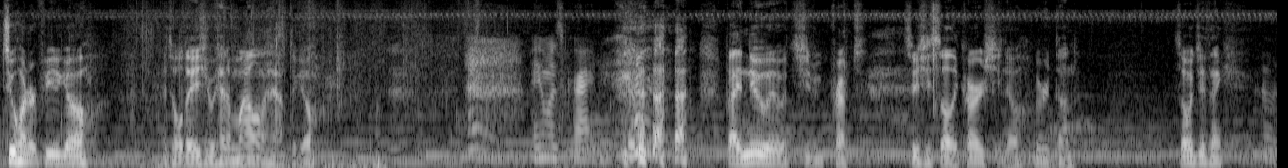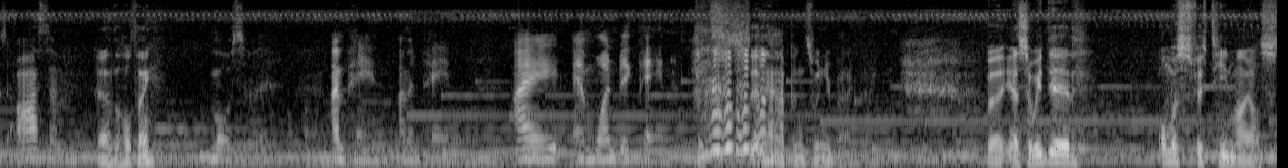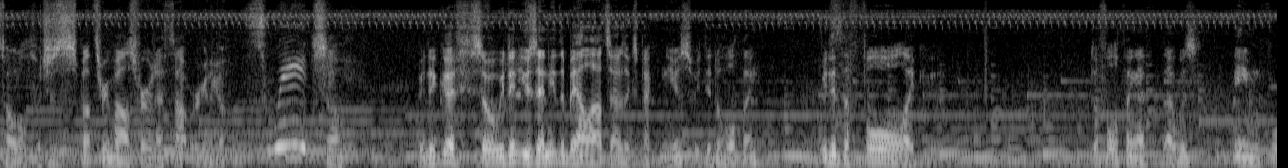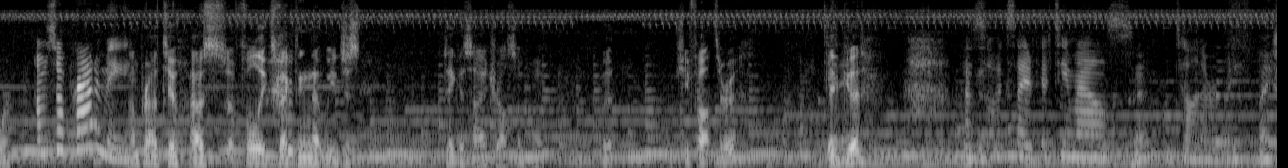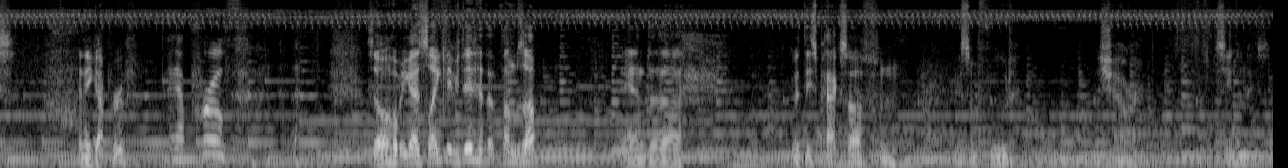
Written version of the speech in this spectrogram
200 feet ago. I told Asya we had a mile and a half to go. I almost cried. but I knew it would, she'd be prepped. As soon as she saw the cars, she'd know we were done. So what'd you think? That was awesome. Yeah, the whole thing? Most of it. I'm pain. I'm in pain. I am one big pain. It happens when you're backpacking. But yeah, so we did almost 15 miles total, which is about three miles further than I thought we were gonna go. Sweet. So we did good. So we didn't use any of the bailouts I was expecting to use. We did the whole thing. We did the full like the full thing I, I was aiming for. I'm so proud of me. I'm proud too. I was fully expecting that we'd just take a side trail at some point, but she fought through it. Did Did it. good. I'm so excited. 15 miles. Yeah. I'm telling everybody. Nice. And you got proof. I got proof. So I hope you guys liked it. If you did, hit that thumbs up. And uh, get these packs off and get some food, a shower. See you in the next.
